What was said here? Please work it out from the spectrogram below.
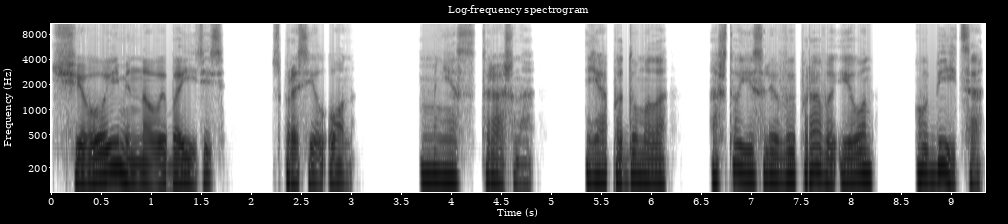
«Чего именно вы боитесь?» — спросил он. «Мне страшно. Я подумала, а что, если вы правы, и он убийца?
